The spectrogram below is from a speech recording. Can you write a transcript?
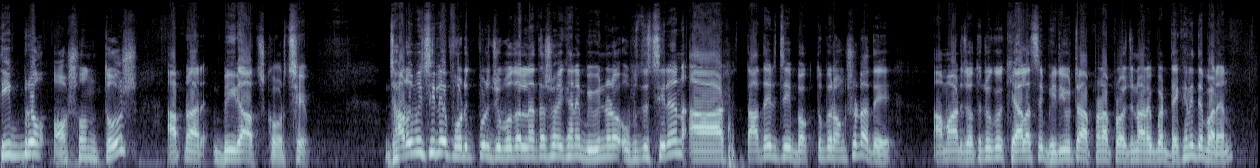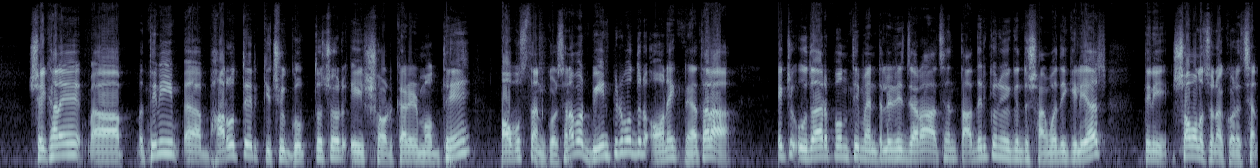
তীব্র অসন্তোষ আপনার বিরাজ করছে। ঝাড়ু মিছিলে ফরিদপুর যুবদল নেতা সহ এখানে বিভিন্নরা উপস্থিত ছিলেন আর তাদের যে বক্তব্যের অংশটাতে আমার যতটুকু খেয়াল আছে, ভিডিওটা আপনারা প্রয়োজন আরেকবার দেখে নিতে পারেন। সেখানে তিনি ভারতের কিছু গুপ্তচর এই সরকারের মধ্যে অবস্থান করছেন। আবার বিএনপির মধ্যে অনেক নেতারা একটু উদারপন্থী মেন্টালিটি যারা আছেন, তাদেরকে নিয়ে কিন্তু সাংবাদিক ইলিয়াস তিনি সমালোচনা করেছেন।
